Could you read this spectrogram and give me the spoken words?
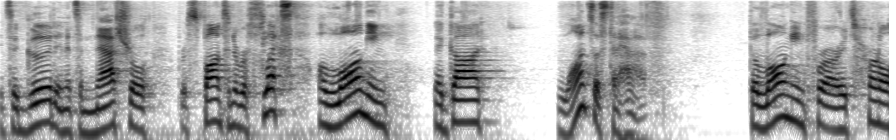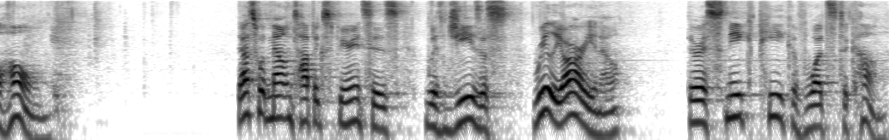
It's a good and it's a natural response, and it reflects a longing that God wants us to have the longing for our eternal home. That's what mountaintop experiences with Jesus really are, you know. They're a sneak peek of what's to come.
